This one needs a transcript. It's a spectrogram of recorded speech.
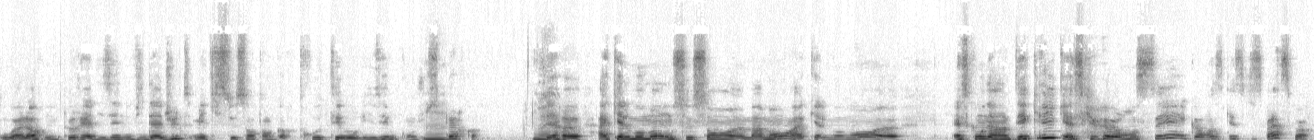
ou alors on peut réaliser une vie d'adulte, mais qui se sentent encore trop terrorisés ou qui ont juste mm. peur. quoi. C'est-à-dire euh, à quel moment on se sent euh, maman, à quel moment euh, est-ce qu'on a un déclic, est-ce qu'on sait comment, qu'est-ce qui se passe quoi?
